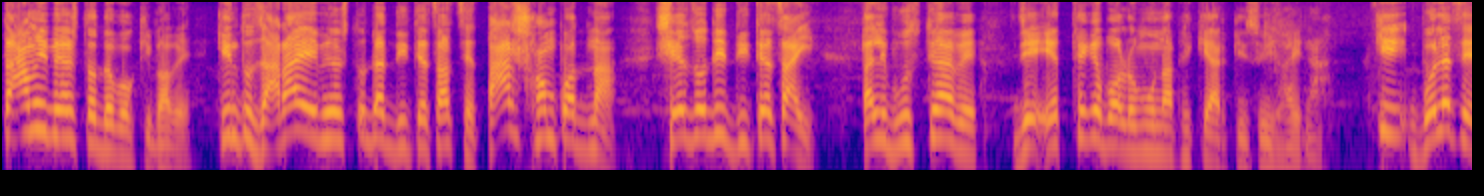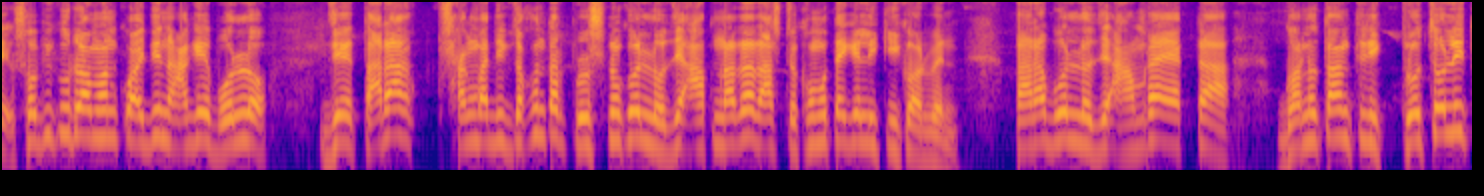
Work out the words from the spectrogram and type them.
তা আমি বেহস্ত দেবো কীভাবে? কিন্তু যারা এই বেহস্তটা দিতে চাচ্ছে, তার সম্পদ না। সে যদি দিতে চাই তাহলে বুঝতে হবে যে এর থেকে বড় মুনাফিকে আর কিছুই হয় না। কি বলেছে? শফিকুর রহমান কয়দিন আগে বলল যে তারা সাংবাদিক যখন তার প্রশ্ন করল যে আপনারা রাষ্ট্র ক্ষমতায় গেলে কি করবেন? তারা বলল যে আমরা একটা গণতান্ত্রিক প্রচলিত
